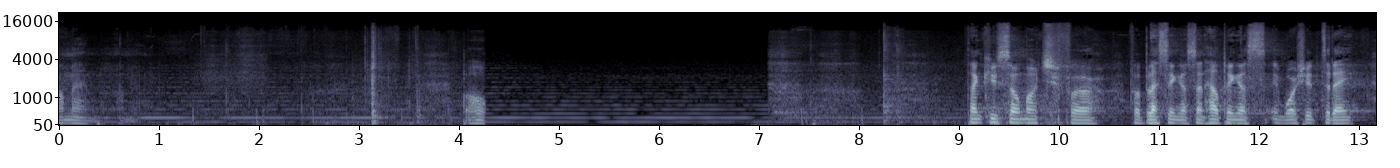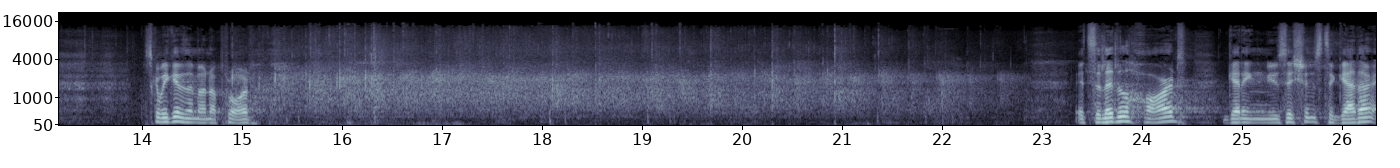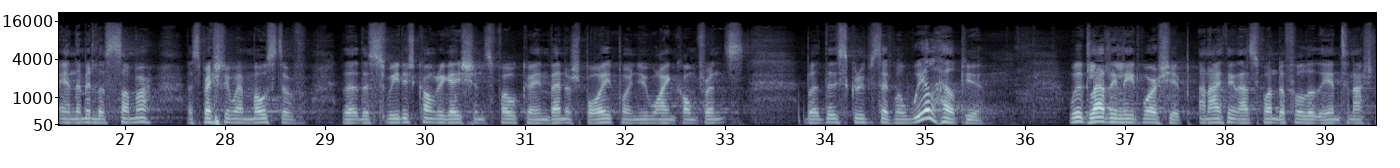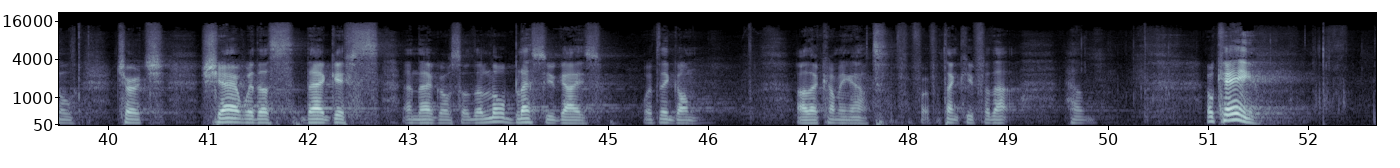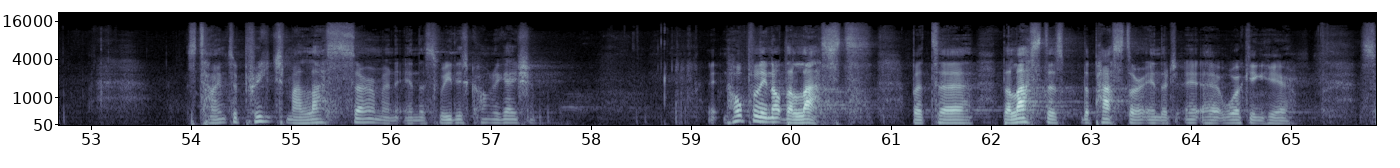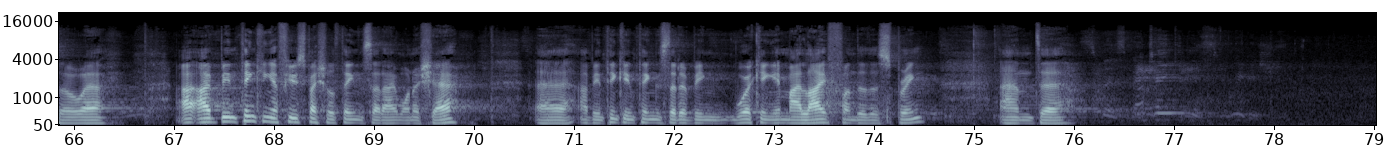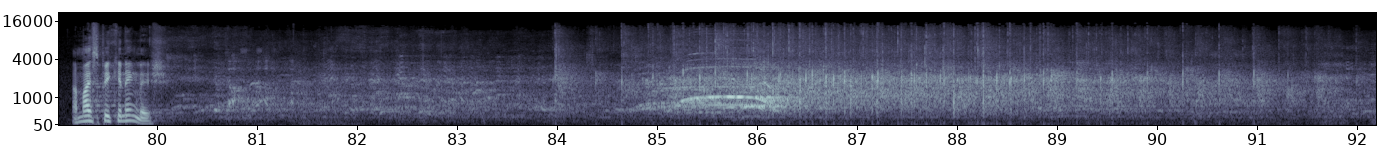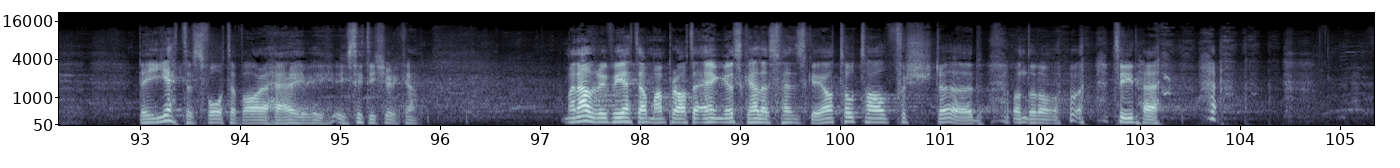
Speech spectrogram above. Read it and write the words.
Amen. Amen. Oh. Thank you so much for, for blessing us and helping us in worship today. Ska we give them an applause? It's a little hard getting musicians together in the middle of summer, especially when most of the, the Swedish congregations folk are in Vänersborg for a new wine conference. But this group said, Well, we'll help you. We'll gladly lead worship. And I think that's wonderful that the International Church share with us their gifts and their goals. So the Lord bless you guys. Where have they gone? Oh, they're coming out. Thank you for that help. Okay. It's time to preach my last sermon in the Swedish congregation. Hopefully, not the last, but uh, the last is the pastor in the, uh, working here. So, uh, I, have been thinking a few special things that I want to share. Uh, I've been thinking things that have been working in my life under the spring. And uh, am I speaking English? Det är jättesvårt att vara här i, i Citykyrkan. Man aldrig vet om man pratar engelska eller svenska. Jag är totalt förstörd under någon tid här.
